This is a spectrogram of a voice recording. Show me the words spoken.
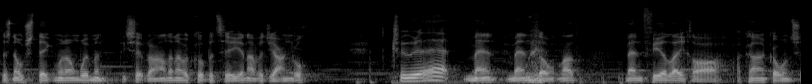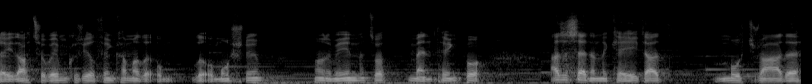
there's no stigma on women. They sit around and have a cup of tea and have a jangle. True that. Men, men don't, lad. Men feel like, oh, I can't go and say that to him because he'll think I'm a little, little mushroom. You know what I mean? That's what men think. But as I said in the cage, I'd much rather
